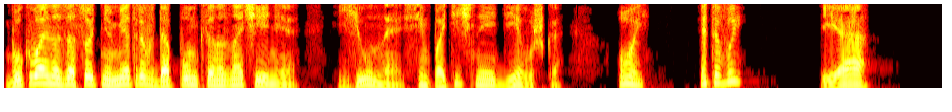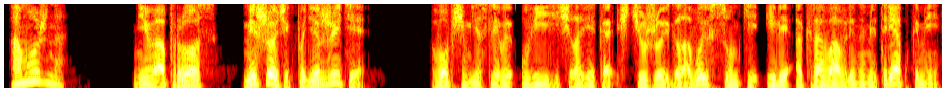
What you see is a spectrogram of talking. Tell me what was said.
буквально за сотню метров до пункта назначения. Юная, симпатичная девушка. «Ой, это вы?» «Я». «А можно?» «Не вопрос. Мешочек подержите». В общем, если вы увидите человека с чужой головой в сумке или окровавленными тряпками,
